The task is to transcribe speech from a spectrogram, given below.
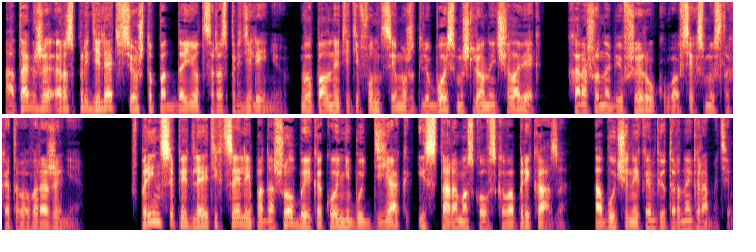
а также распределять все, что поддается распределению. Выполнять эти функции может любой смышленый человек, хорошо набивший руку во всех смыслах этого выражения. В принципе, для этих целей подошел бы и какой-нибудь дьяк из старомосковского приказа, обученный компьютерной грамоте.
